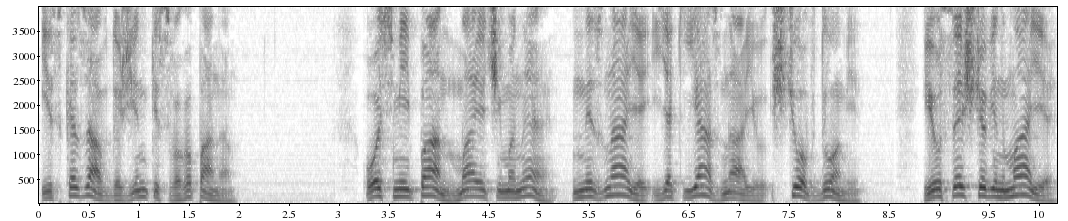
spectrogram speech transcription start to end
і сказав до жінки свого пана Ось мій пан, маючи мене, не знає, як я знаю, що в домі, і усе, що він має,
